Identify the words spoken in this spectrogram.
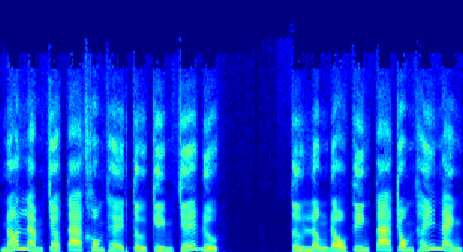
nó làm cho ta không thể tự kiềm chế được. Từ lần đầu tiên ta trông thấy nàng,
